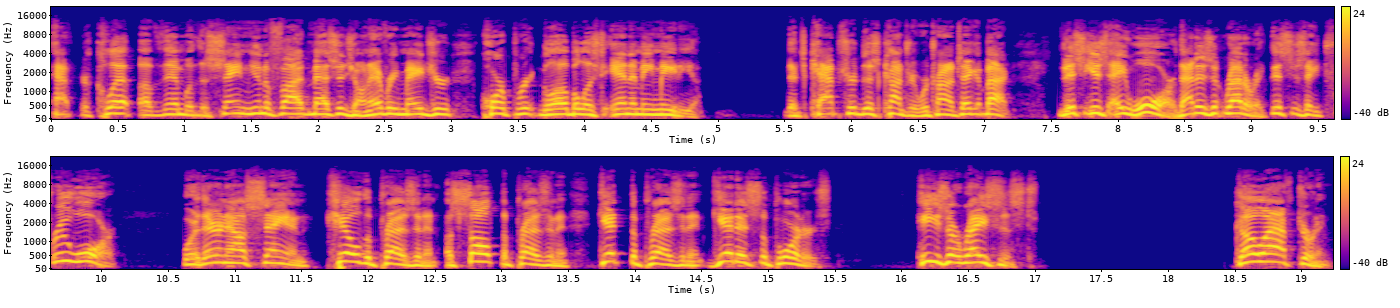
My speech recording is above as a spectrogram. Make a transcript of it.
after clip of them with the same unified message on every major corporate globalist enemy media that's captured this country. We're trying to take it back. This is a war. That isn't rhetoric. This is a true war where they're now saying, kill the president, assault the president, get the president, get his supporters. He's a racist. Go after him.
